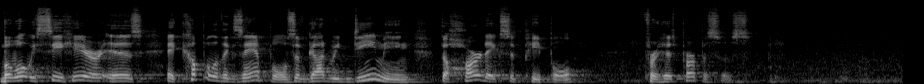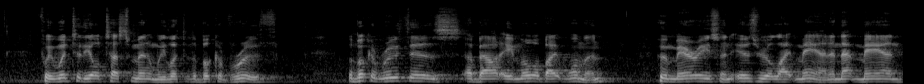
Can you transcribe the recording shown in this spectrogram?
But what we see here is a couple of examples of God redeeming the heartaches of people for his purposes. If we went to the Old Testament and we looked at the book of Ruth, the book of Ruth is about a Moabite woman who marries an Israelite man, and that man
